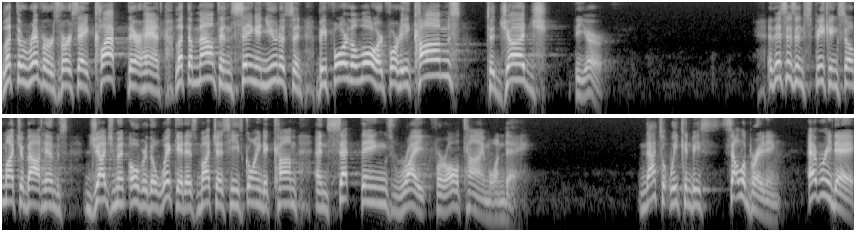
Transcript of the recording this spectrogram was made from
Let the rivers, verse 8, clap their hands. Let the mountains sing in unison before the Lord, for he comes to judge the earth. This isn't speaking so much about his judgment over the wicked as much as he's going to come and set things right for all time one day. And that's what we can be celebrating every day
